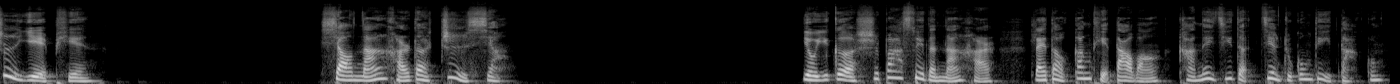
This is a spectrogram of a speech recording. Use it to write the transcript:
事业篇：小男孩的志向。有一个十八岁的男孩来到钢铁大王卡内基的建筑工地打工。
